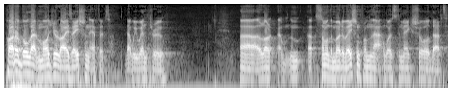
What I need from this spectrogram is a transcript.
part of all that modularization effort that we went through uh, a lot, uh, uh, some of the motivation from that was to make sure that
